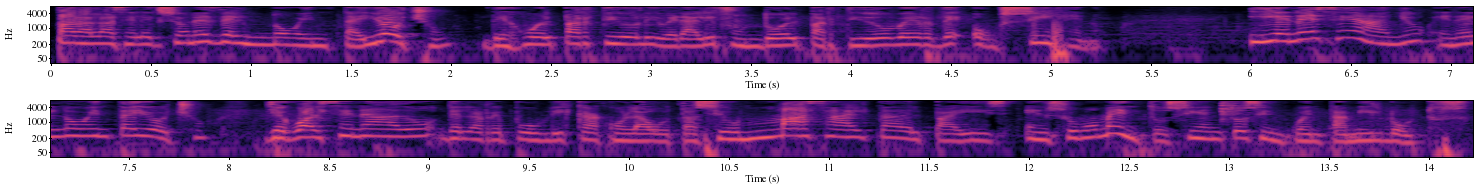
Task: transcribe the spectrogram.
Para las elecciones del 98 dejó el Partido Liberal y fundó el Partido Verde Oxígeno. Y en ese año, en el 98, llegó al Senado de la República con la votación más alta del país en su momento, 150 mil votos.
